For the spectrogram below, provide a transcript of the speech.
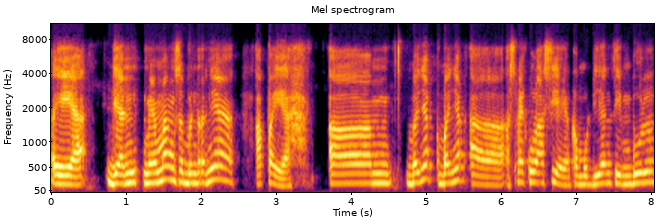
iya dan memang sebenarnya apa ya um, banyak banyak uh, spekulasi ya yang kemudian timbul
